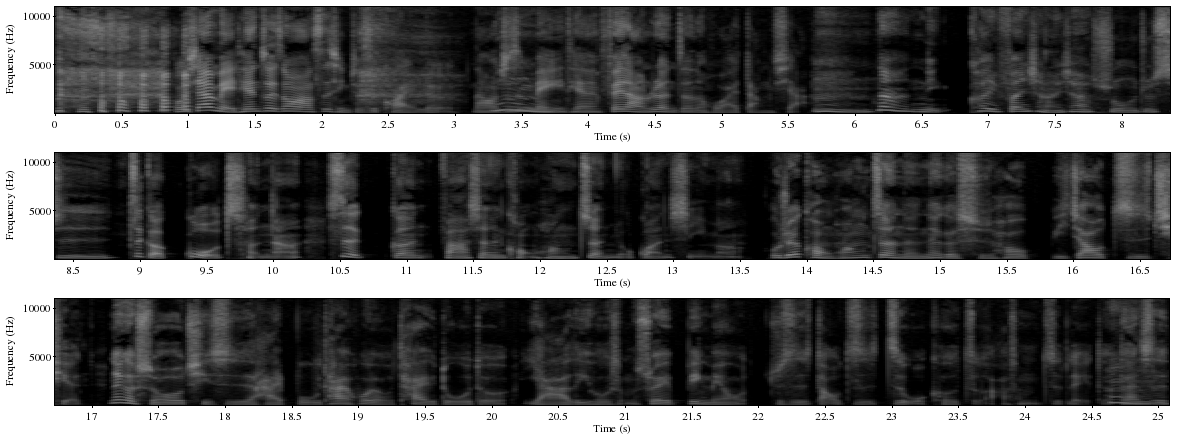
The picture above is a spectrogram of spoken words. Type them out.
我现在每天最重要的事情就是快乐，然后就是每一天非常认真的活在当下。”嗯，那你可以分享一下说，就是这个过程啊，是跟发生恐慌症有关系吗？我觉得恐慌症的那个时候比较之前，那个时候其实还不太会有太多的压力或什么，所以并没有就是导致自我苛责啊什么之类的。嗯、但是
